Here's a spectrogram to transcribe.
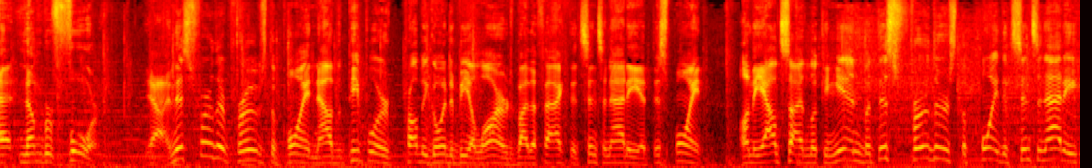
at number four. Yeah, and this further proves the point. Now, the people are probably going to be alarmed by the fact that Cincinnati, at this point, on the outside looking in, but this furthers the point that Cincinnati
